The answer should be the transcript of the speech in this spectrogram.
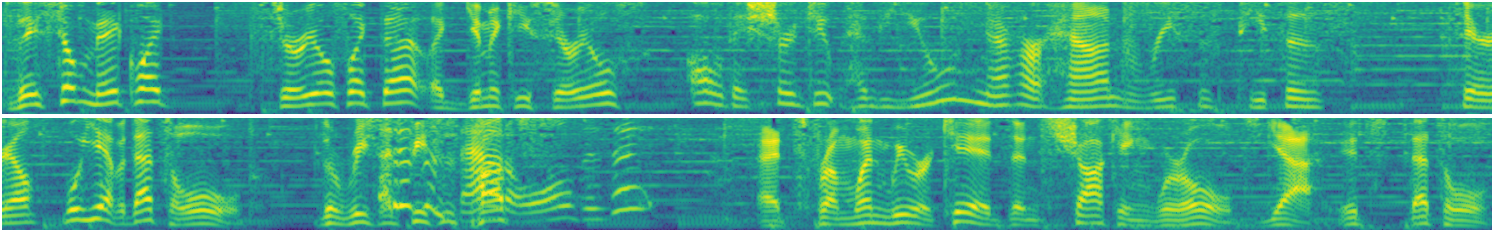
Do they still make like cereals like that, like gimmicky cereals? Oh, they sure do. Have you never had Reese's Pieces cereal? Well, yeah, but that's old. The Reese's That Pieces isn't that Puffs. old, is it? It's from when we were kids, and shocking, we're old. Yeah, it's that's old.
